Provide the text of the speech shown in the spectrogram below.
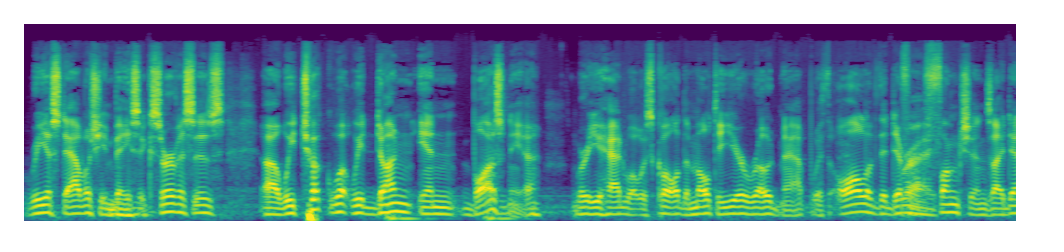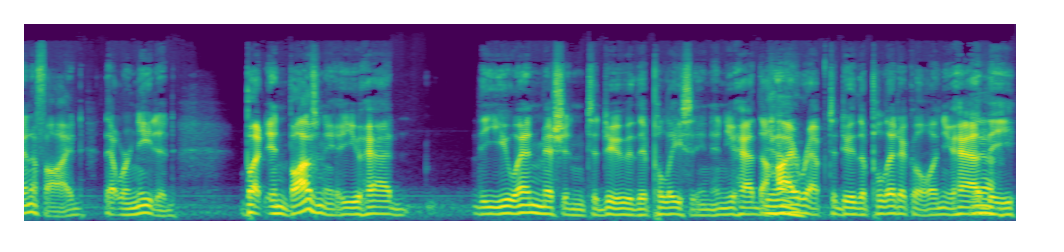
reestablishing basic services. Uh, we took what we'd done in Bosnia, where you had what was called the multi year roadmap with all of the different right. functions identified that were needed. But in Bosnia, you had the UN mission to do the policing, and you had the yeah. high rep to do the political, and you had yeah. the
